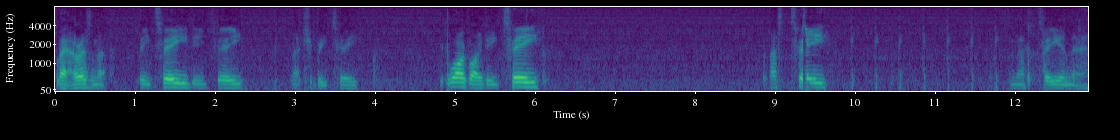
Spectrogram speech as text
letter, isn't it? dt, dt, that should be t. dy by dt, that's t, and that's t in there.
